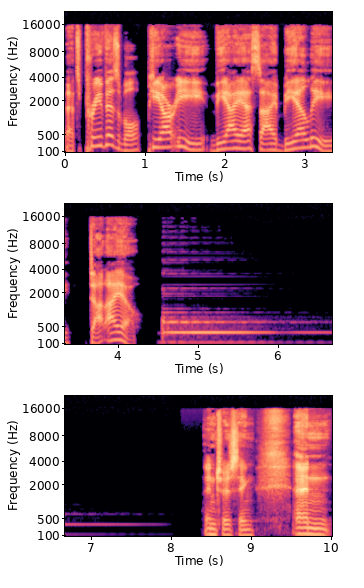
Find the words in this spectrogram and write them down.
That's previsible, P R E V I S I B L E dot I O. Interesting. And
